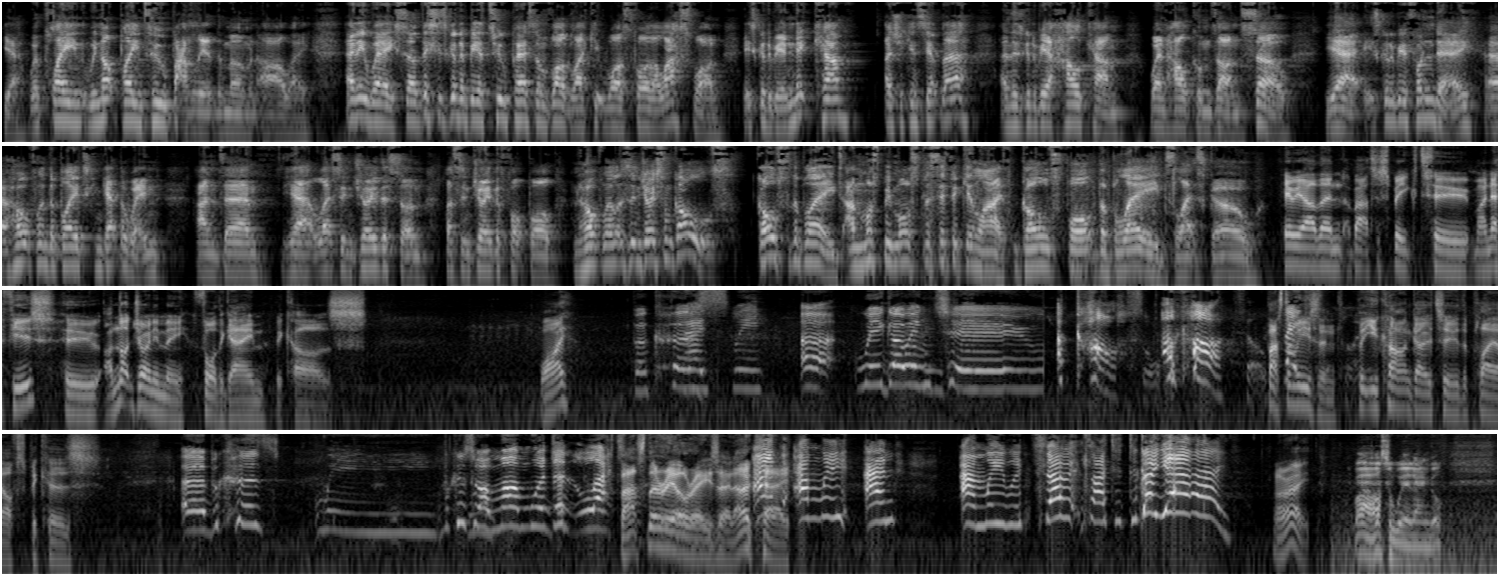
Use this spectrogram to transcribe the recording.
yeah, we're playing, we're not playing too badly at the moment, are we? Anyway, so this is going to be a two-person vlog like it was for the last one. It's going to be a Nick cam, as you can see up there, and there's going to be a Hal cam when Hal comes on. So, yeah, it's going to be a fun day. Uh, hopefully the Blades can get the win. And, um, yeah, let's enjoy the sun. Let's enjoy the football. And hopefully let's enjoy some goals. Goals for the Blades. I must be more specific in life. Goals for the Blades. Let's go. Here we are then about to speak to my nephews who are not joining me for the game because... Why? Because we, uh, we're going to a castle. A castle. That's the reason that you can't go to the playoffs because... Uh, because we, because our mum wouldn't let That's us. the real reason, okay. And, and we and and we were so excited to go! Yay! All right. Wow, that's a weird angle.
